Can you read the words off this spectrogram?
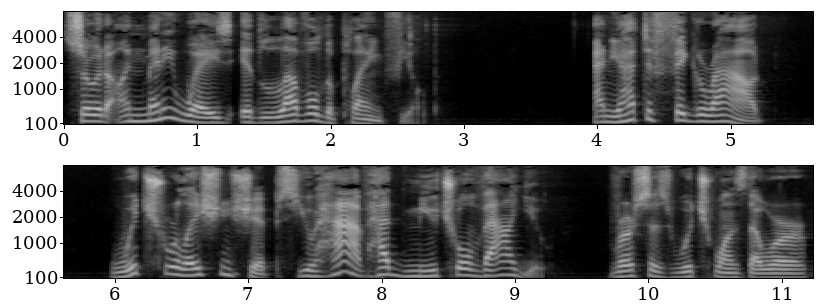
So it, in many ways it leveled the playing field. And you had to figure out which relationships you have had mutual value versus which ones that were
